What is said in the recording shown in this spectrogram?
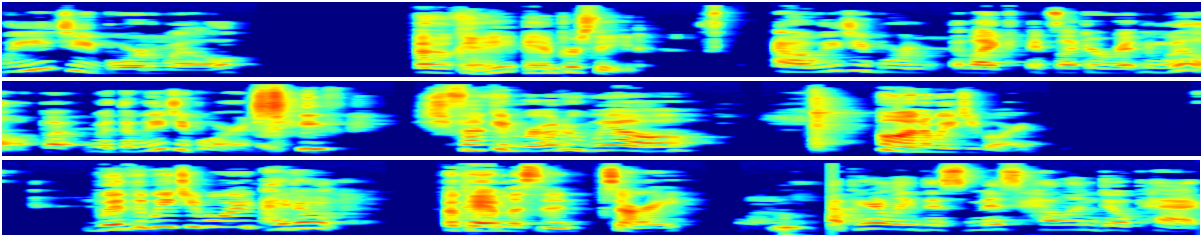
Ouija board will. Okay, and proceed. A Ouija board, like it's like a written will, but with the Ouija board. She, she fucking wrote her will on a Ouija board. With the Ouija board? I don't. Okay, I'm listening. Sorry. Apparently, this Miss Helen Dow Peck.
